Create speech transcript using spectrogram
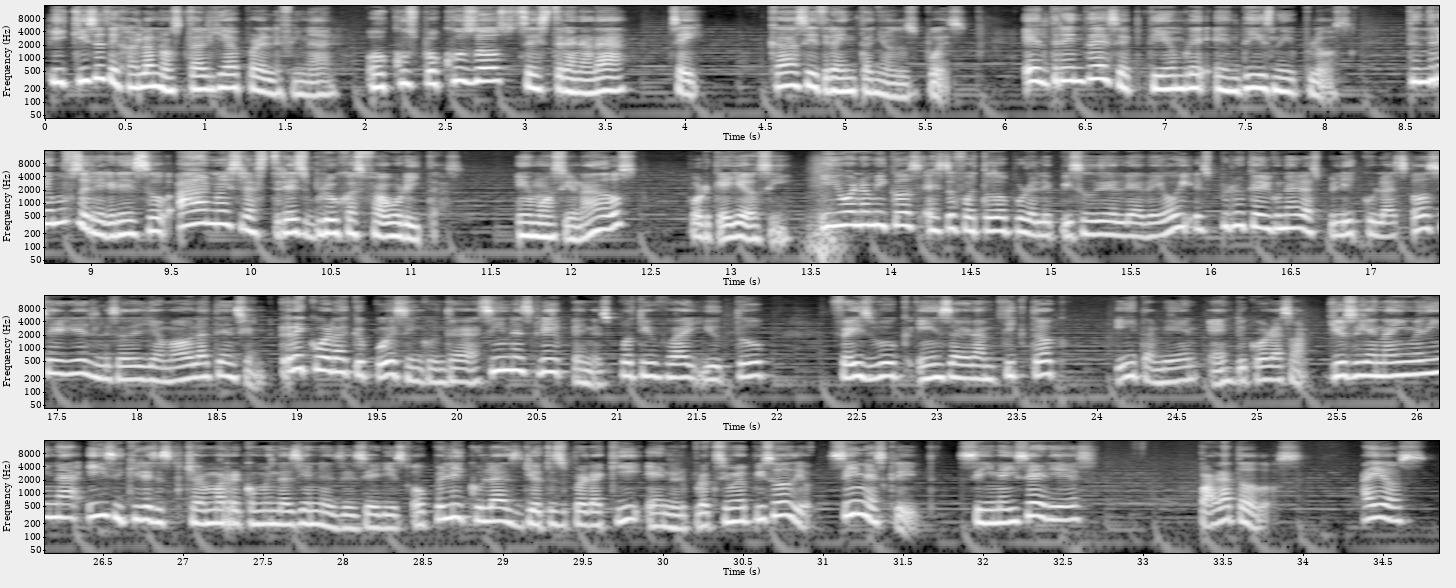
Y quise dejar la nostalgia para el final. Ocus Pocus 2 se estrenará, sí, casi 30 años después, el 30 de septiembre en Disney Plus. Tendremos de regreso a nuestras tres brujas favoritas. ¿Emocionados? porque yo sí. Y bueno amigos, esto fue todo por el episodio del día de hoy. Espero que alguna de las películas o series les haya llamado la atención. Recuerda que puedes encontrar a Cinescript en Spotify, YouTube, Facebook, Instagram, TikTok y también en tu corazón. Yo soy Anaí Medina y si quieres escuchar más recomendaciones de series o películas, yo te espero aquí en el próximo episodio. Cinescript, cine y series para todos. Adiós.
